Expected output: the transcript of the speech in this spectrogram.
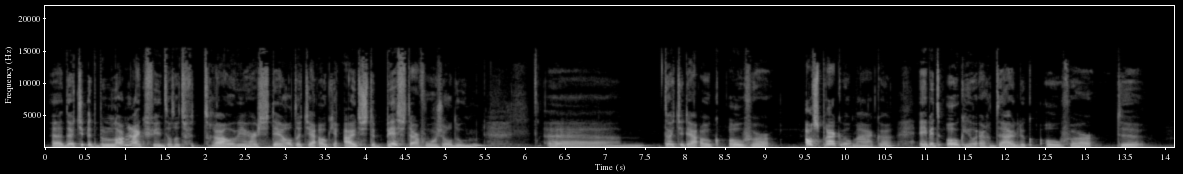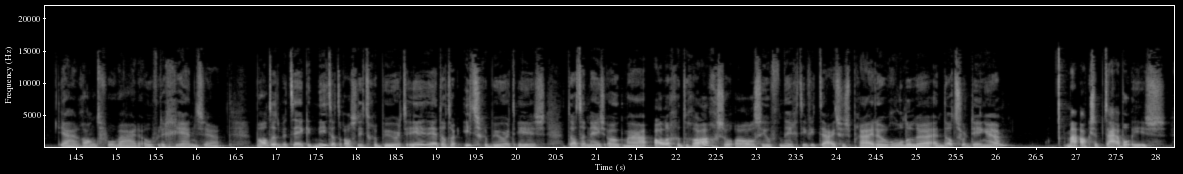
Uh, dat je het belangrijk vindt dat het vertrouwen weer herstelt. Dat jij ook je uiterste best daarvoor zal doen. Ehm, dat je daar ook over afspraken wil maken. En je bent ook heel erg duidelijk over de ja, randvoorwaarden, over de grenzen. Want het betekent niet dat als dit gebeurd is, hè, dat er iets gebeurd is, dat ineens ook maar alle gedrag, zoals heel veel negativiteit verspreiden, roddelen en dat soort dingen, maar acceptabel is.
